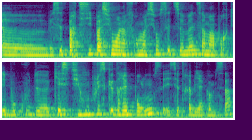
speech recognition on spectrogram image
Euh, ben, cette participation à la formation cette semaine, ça m'a apporté beaucoup de questions plus que de réponses, et c'est très bien comme ça.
